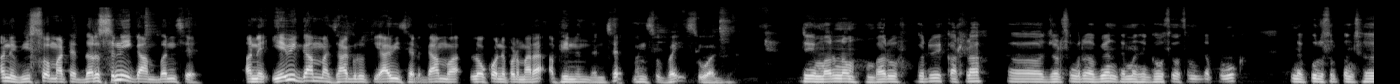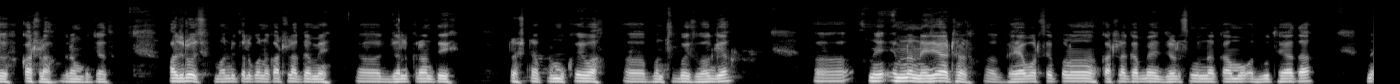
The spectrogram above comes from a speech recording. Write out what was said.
અને વિશ્વ માટે દર્શની ગામ બનશે. અને એવી ગામમાં જાગૃતિ આવી છે એટલે ગામમાં લોકોને પણ મારા અભિનંદન છે. મનસુખભાઈ સુવાગિયા જી, મારું નામ ભારુ ગઢવી કાઠલા જળસંગ્રહ જળ સંગ્રહ અભિયાન તેમજ ગૌસેવા સમિતિના પ્રમુખ અને પૂર્વ સરપંચ કાઠલા ગ્રામ પંચાયત. આજરોજ માંડવી તાલુકાના કાઠલા ગામે જલક્રાંતિ ટ્રસ્ટના પ્રમુખ એવા મનસુખભાઈ સુહાગિયા અને એમના નેજા હેઠળ ગયા વર્ષે પણ કાઠલા ગામે જળ સંગ્રહના કામો અદ્ભુત થયા હતા. અને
